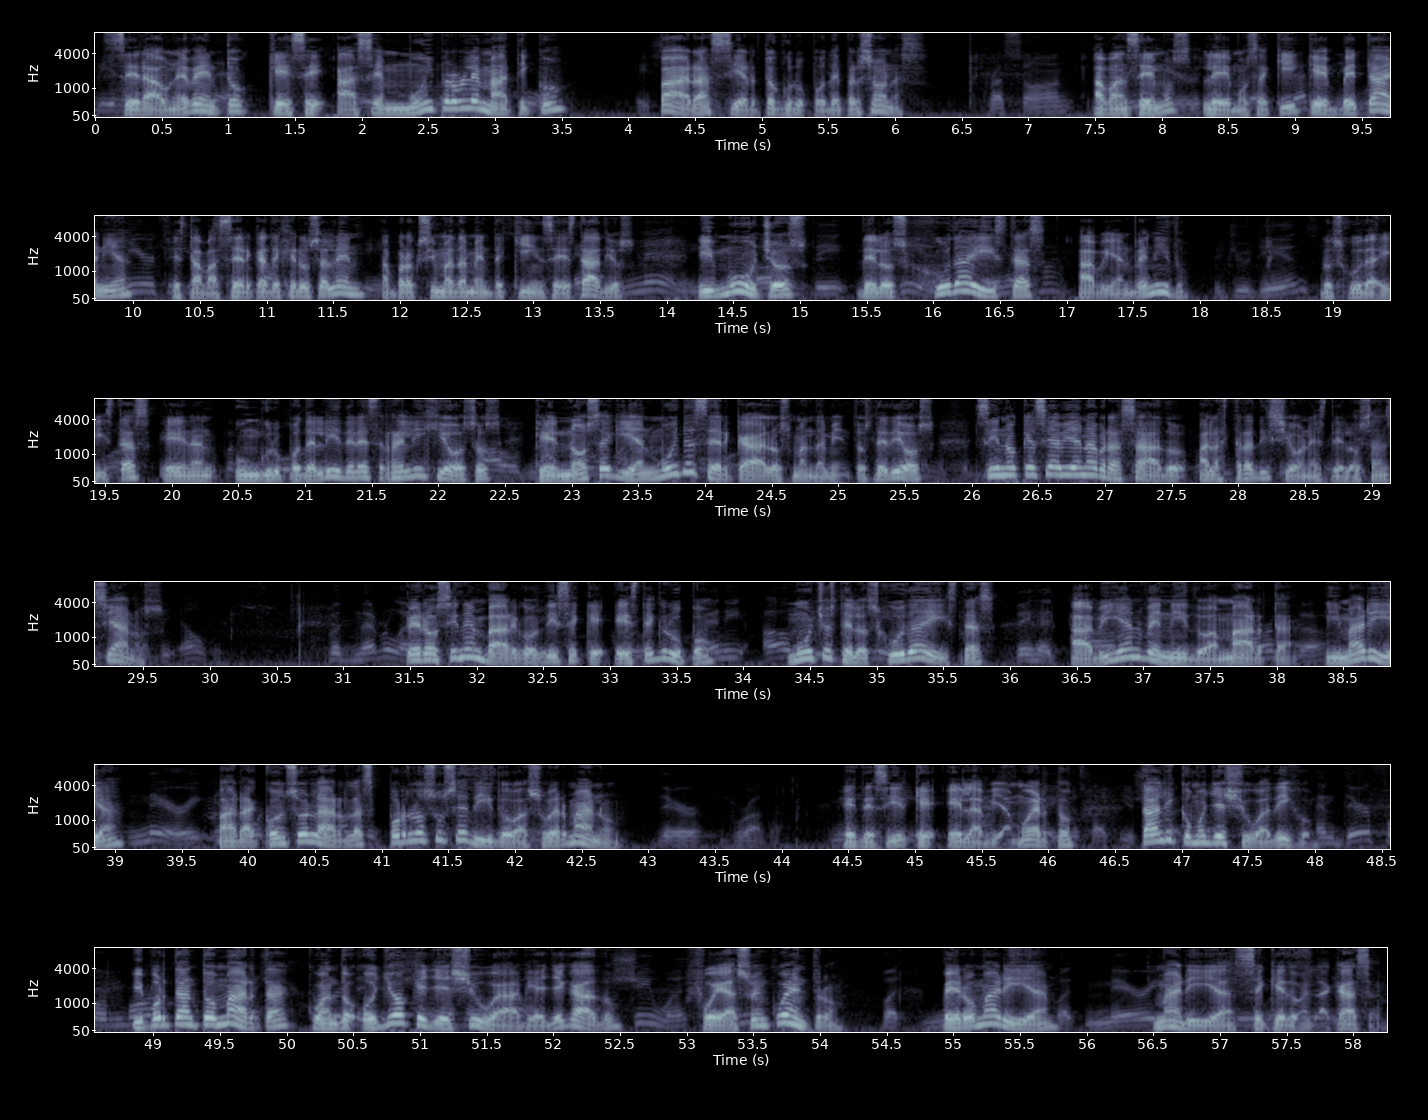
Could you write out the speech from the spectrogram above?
Será un evento que se hace muy problemático para cierto grupo de personas. Avancemos, leemos aquí que Betania estaba cerca de Jerusalén, aproximadamente 15 estadios, y muchos de los judaístas habían venido. Los judaístas eran un grupo de líderes religiosos que no seguían muy de cerca a los mandamientos de Dios, sino que se habían abrazado a las tradiciones de los ancianos. Pero sin embargo, dice que este grupo, muchos de los judaístas, habían venido a Marta y María para consolarlas por lo sucedido a su hermano. Es decir, que él había muerto, tal y como Yeshua dijo. Y por tanto Marta, cuando oyó que Yeshua había llegado, fue a su encuentro. Pero María, María se quedó en la casa.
